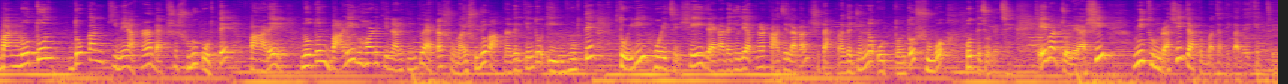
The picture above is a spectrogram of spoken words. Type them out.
বা নতুন দোকান কিনে আপনারা ব্যবসা শুরু করতে পারেন। নতুন বাড়ি ঘর কেনার কিন্তু একটা সময় সুযোগ আপনাদের কিন্তু এই মুহূর্তে তৈরি হয়েছে। সেই জায়গাটা যদি আপনার কাজে লাগান, সেটা আপনাদের জন্য অত্যন্ত শুভ হতে চলেছে। এবার চলে আসি মিথুন রাশির জাতক বা জাতিকাদের ক্ষেত্রে।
